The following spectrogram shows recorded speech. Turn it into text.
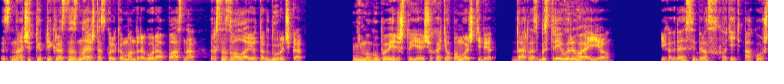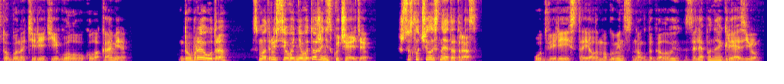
«Значит, ты прекрасно знаешь, насколько Мандрагора опасна, раз назвала ее так дурочка. Не могу поверить, что я еще хотел помочь тебе. Даркнесс, быстрее вырывай ее!» И когда я собирался схватить Аку, чтобы натереть ей голову кулаками... «Доброе утро! Смотрю, сегодня вы тоже не скучаете? Что случилось на этот раз?» У дверей стоял Магумин с ног до головы, заляпанная грязью.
